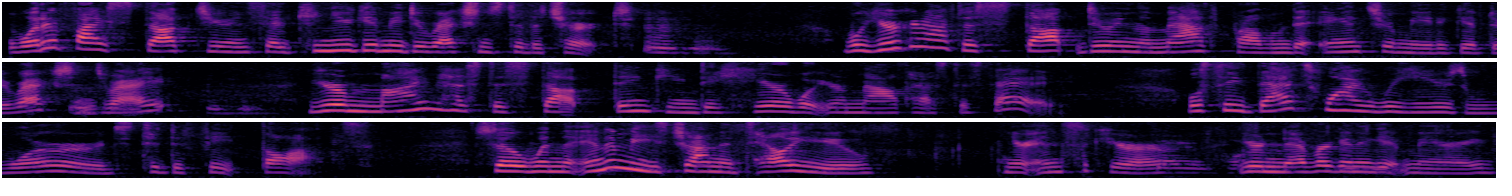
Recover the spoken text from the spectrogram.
what if I stopped you and said, Can you give me directions to the church? Mhm. Well, you're going to have to stop doing the math problem to answer me to give directions, Mhm. right? Mhm. Your mind has to stop thinking to hear what your mouth has to say. Well, see, that's why we use words to defeat thoughts. So when the enemy is trying to tell you you're insecure, you're never going to Mhm. get married,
